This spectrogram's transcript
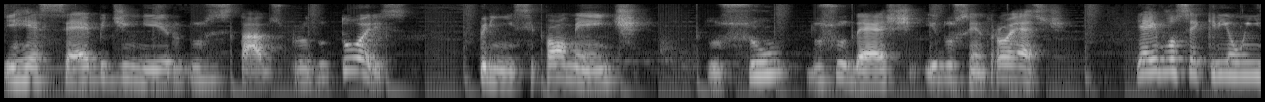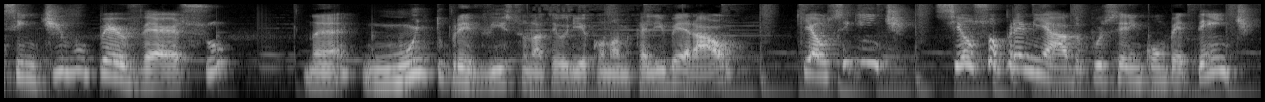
E recebe dinheiro dos estados produtores, principalmente do sul, do sudeste e do centro-oeste. E aí você cria um incentivo perverso, né, muito previsto na teoria econômica liberal, que é o seguinte: se eu sou premiado por ser incompetente,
